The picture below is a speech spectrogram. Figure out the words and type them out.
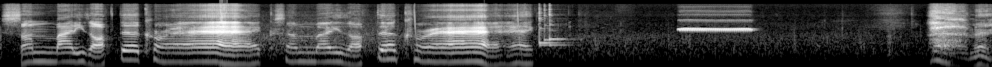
Somebody's off the crack. Somebody's off the crack. Man.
